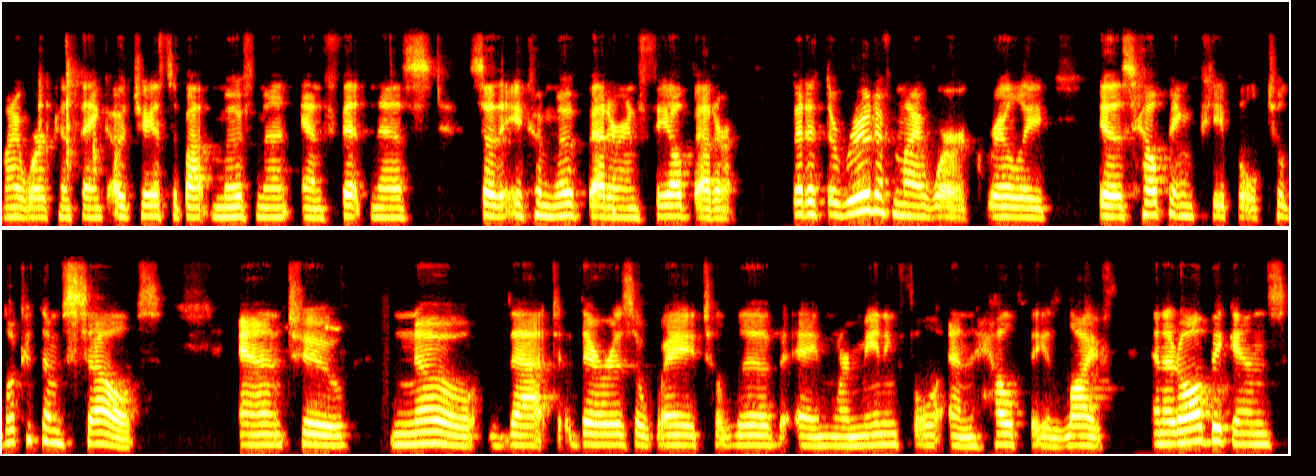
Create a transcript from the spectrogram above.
my work and think, oh, gee, it's about movement and fitness so that you can move better and feel better. But at the root of my work, really, is helping people to look at themselves and to know that there is a way to live a more meaningful and healthy life. And it all begins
